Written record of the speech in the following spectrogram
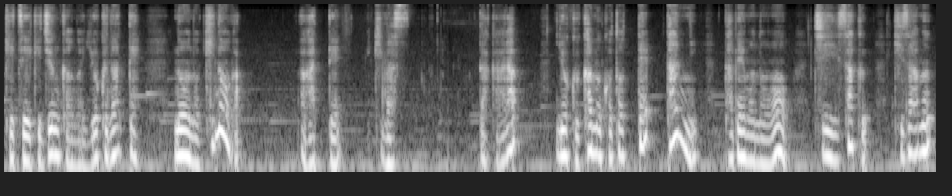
血液循環が良くなって脳の機能が上がっていきます。だからよく噛むことって単に食べ物を小さく刻む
